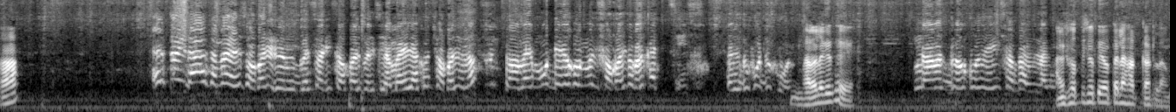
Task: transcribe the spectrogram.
হ্যাঁ? ভালো লেগেছে? না আমার দুপুর এই সব ভালো লাগে। আমি সত্যি সত্যি তাহলে হাত কাটলাম।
